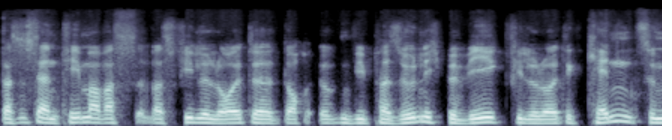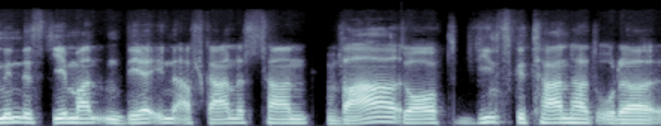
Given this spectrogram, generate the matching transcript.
das ist ja ein Thema, was, was viele Leute doch irgendwie persönlich bewegt. Viele Leute kennen zumindest jemanden, der in Afghanistan war, dort Dienst getan hat oder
